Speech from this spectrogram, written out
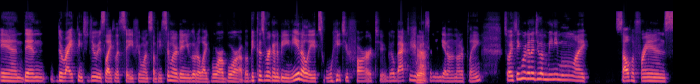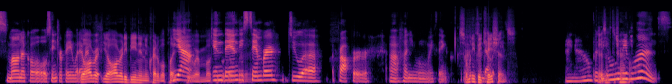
and then the right thing to do is like let's say if you want something similar, then you go to like Bora Bora. But because we're going to be in Italy, it's way too far to go back to sure. US and then get on another plane. So I think we're going to do a mini moon like South of France, Monaco, Saint Tropez, whatever. You'll already, you'll already be in an incredible place. Yeah, too, where most and then December do a, a proper uh, honeymoon. I think so many vacations. I know, but you only live once.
